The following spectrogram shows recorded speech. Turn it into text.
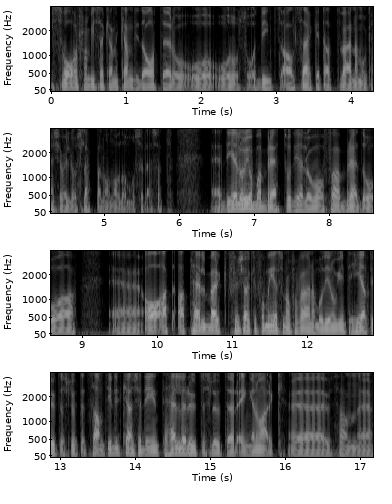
svar från vissa kandidater och, och, och, så. Det är inte alls säkert att Värnamo kanske väljer att släppa någon av dem och sådär. Så, så eh, det gäller att jobba brett och det gäller att vara förberedd. Och, eh, ja, att, att Hellberg försöker få med sig någon från Värnamo, det är nog inte helt uteslutet. Samtidigt kanske det inte heller utesluter Engelmark, eh, utan eh,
